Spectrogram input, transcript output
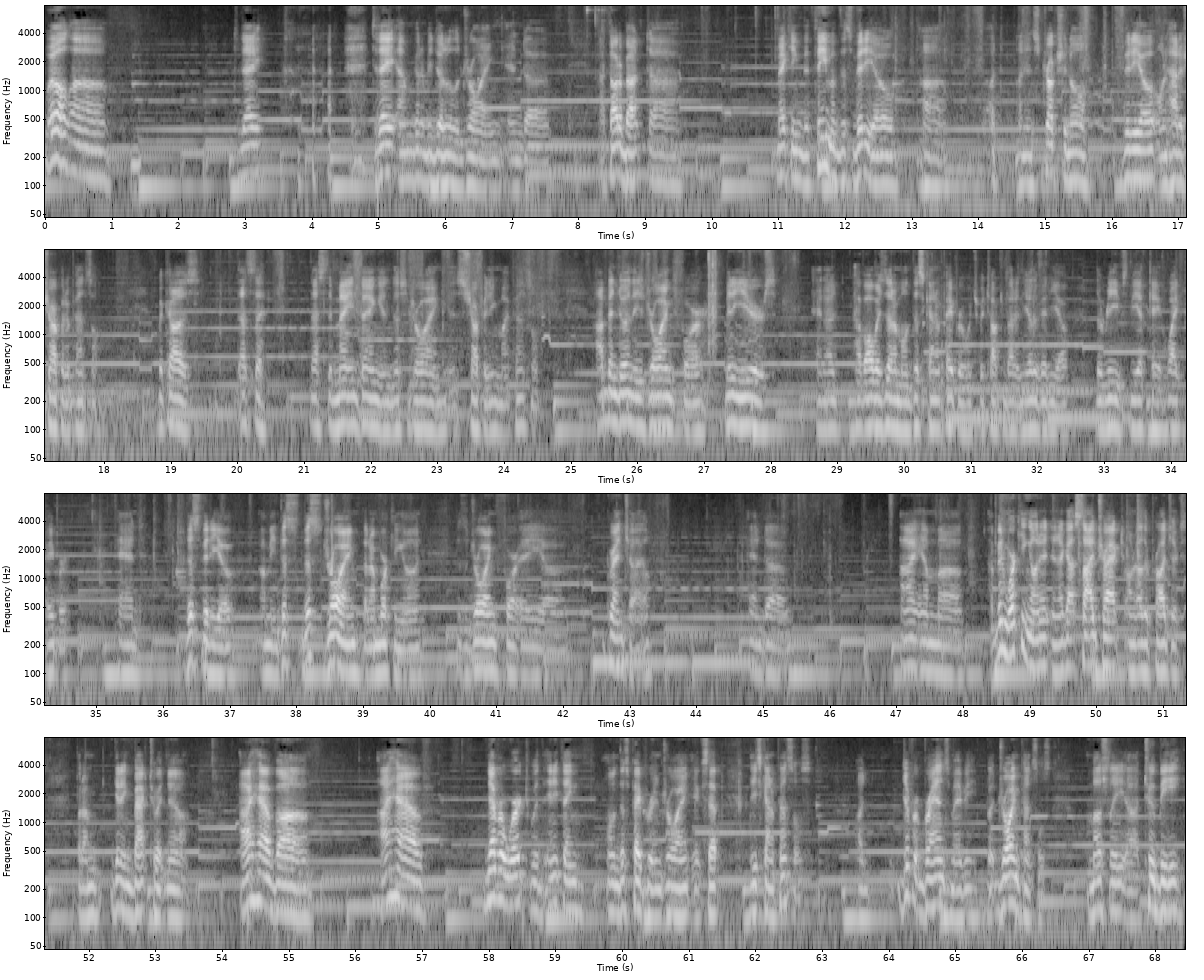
Well, uh, today, today I'm going to be doing a little drawing, and uh, I thought about uh, making the theme of this video uh, a, an instructional video on how to sharpen a pencil, because that's the that's the main thing in this drawing is sharpening my pencil. I've been doing these drawings for many years and I, have always done them on this kind of paper, which we talked about in the other video, the Rives BFK white paper. And this video, I mean, this, this drawing that I'm working on is a drawing for a uh, grandchild. And uh, I am, uh, I've been working on it and I got sidetracked on other projects, but I'm getting back to it now. I have, uh, I have never worked with anything on this paper in drawing except these kind of pencils. Uh, different brands maybe, but drawing pencils. Mostly uh, 2B.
